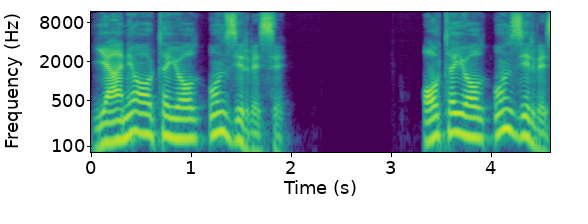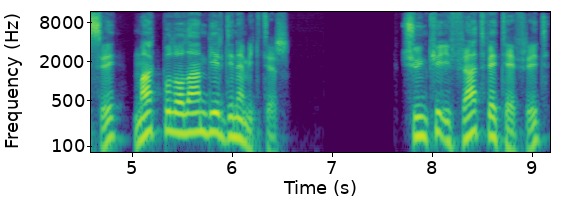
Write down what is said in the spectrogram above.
Yani orta yol, un zirvesi. Orta yol, un zirvesi, makbul olan bir dinamiktir. Çünkü ifrat ve tefrit,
